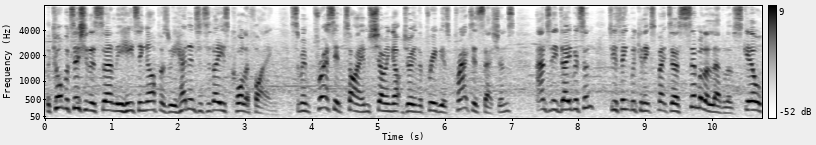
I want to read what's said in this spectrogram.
The competition is certainly heating up as we head into today's qualifying. Some impressive times showing up during the previous practice sessions. Anthony Davidson, do you think we can expect a similar level of skill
